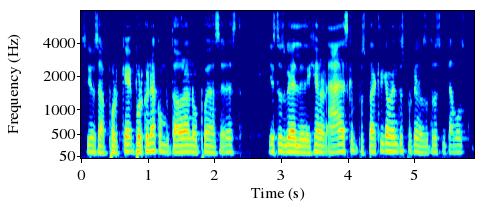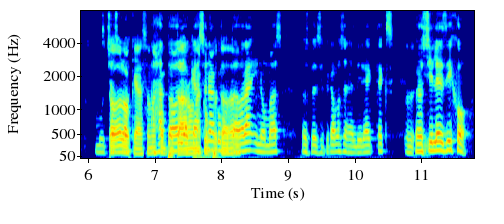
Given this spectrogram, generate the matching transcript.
Sí, o sea, ¿por qué, por qué una computadora no puede hacer esto? Y estos güeyes le dijeron, ah, es que pues prácticamente es porque nosotros quitamos pues, muchas Todo lo que hace una Ajá, computadora. todo lo que hace una computadora. computadora y nomás lo especificamos en el DirectX. Uh, Pero sí les dijo,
